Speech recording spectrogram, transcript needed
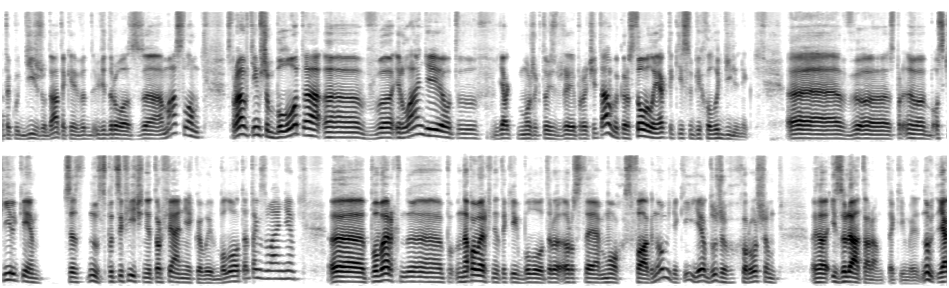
е, таку діжу, да, таке відро з е, маслом? Справа в тім, що болота е, в Ірландії, от як може хтось вже прочитав, використовували як такий собі холодильник. Е, в, оскільки це ну, специфічні торфянікові болота, так звані. Е, Поверх, е, на поверхні таких болот росте мох з фагном, який є дуже хорошим е, ізолятором. Такими. Ну, я,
